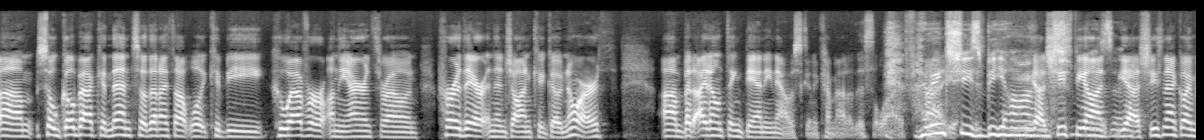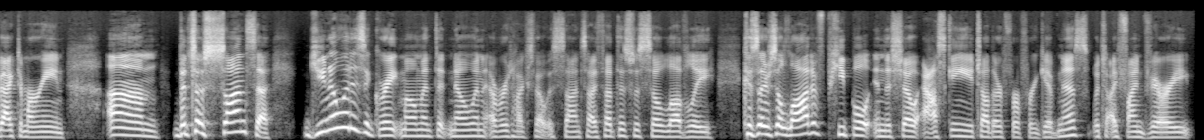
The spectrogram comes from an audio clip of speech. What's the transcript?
Um, so go back and then. So then I thought, well, it could be whoever on the Iron Throne, her there, and then Jon could go north. Um, but I don't think Dany now is going to come out of this alive. I think uh, she's beyond. Yeah, she's beyond. Reason. Yeah, she's not going back to Meereen. Um, but so Sansa, you know what is a great moment that no one ever talks about with Sansa? I thought this was so lovely because there's a lot of people in the show asking each other for forgiveness, which I find very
